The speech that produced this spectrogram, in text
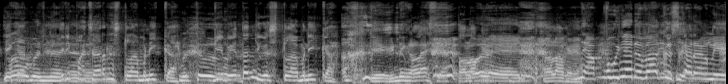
ya Oh, kan? bener. Jadi pacaran setelah menikah Betul. Gebetan juga setelah menikah ya, Ini ngeles ya Tolong Boleh. ya Tolong ya Nyapunya udah bagus sekarang nih.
